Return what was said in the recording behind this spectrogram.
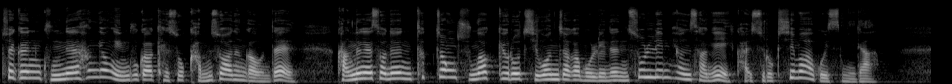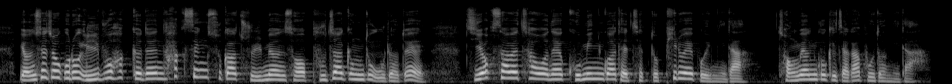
최근 국내 학령 인구가 계속 감소하는 가운데 강릉에서는 특정 중학교로 지원자가 몰리는 쏠림 현상이 갈수록 심화하고 있습니다. 연쇄적으로 일부 학교는 학생 수가 줄면서 부작용도 우려돼 지역사회 차원의 고민과 대책도 필요해 보입니다. 정면구 기자가 보도합니다.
